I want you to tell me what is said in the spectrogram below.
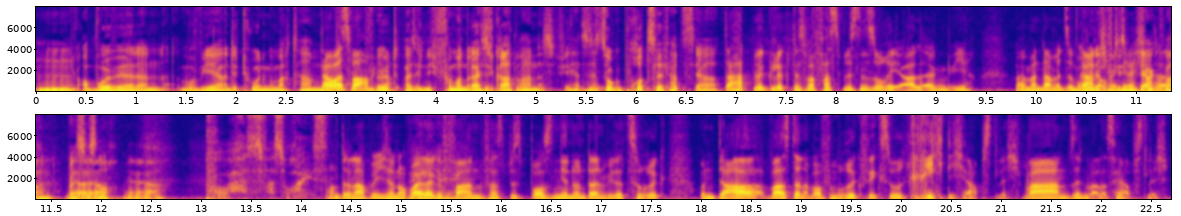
Mhm, obwohl wir dann, wo wir die Touren gemacht haben, da war es warm, gefühlt, ja. weiß ich nicht, 35 Grad waren. Das hat es so gebrutzelt, hat es ja. Da hatten wir Glück. Das war fast ein bisschen surreal irgendwie, weil man damit so wo gar nicht mehr gerechnet Berg hat. waren. Weißt ja, du ja. das noch? Ja, ja. Boah, es war so heiß. Und danach bin ich ja noch weitergefahren, hey, fast bis Bosnien und dann wieder zurück. Und da war es dann aber auf dem Rückweg so richtig herbstlich. Wahnsinn war das herbstlich.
